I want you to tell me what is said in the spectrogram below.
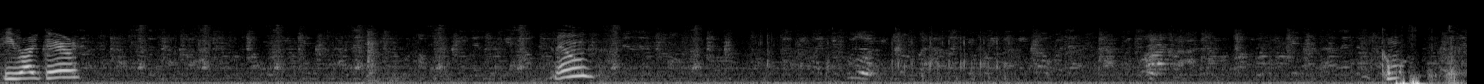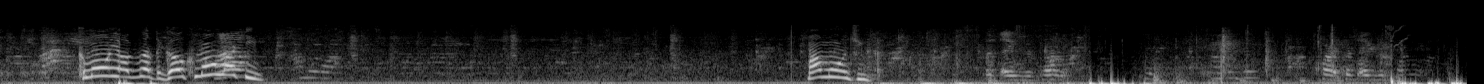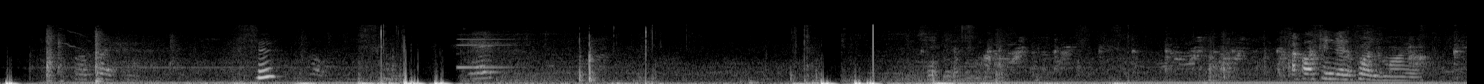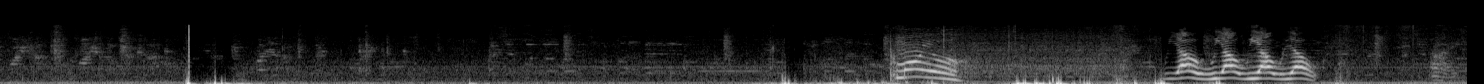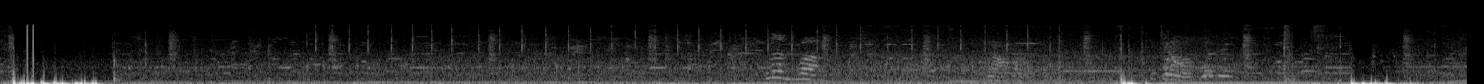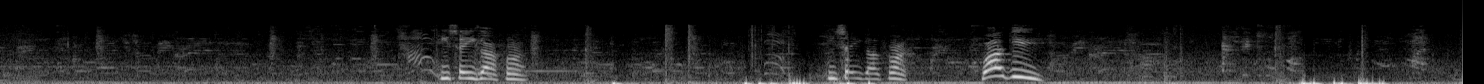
He right there? No? Come on. Come on, y'all. We about to go. Come on, Lucky. Mama wants you. Press exit from it. Alright, press exit from it. Okay. Hmm? I caught you in the front of Mario. We out, we out, we out, we out. He said he got front. He said he got front.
